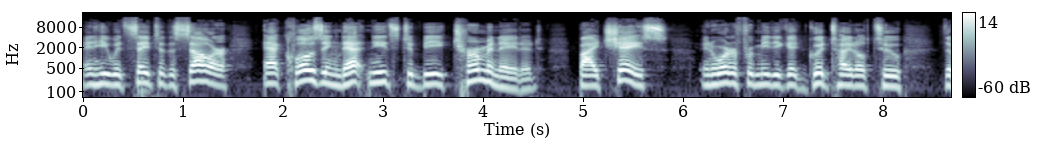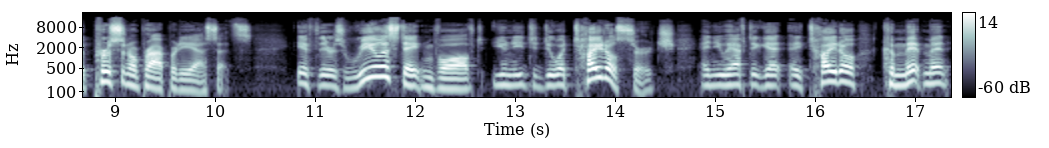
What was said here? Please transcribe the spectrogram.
and he would say to the seller, at closing, that needs to be terminated by Chase in order for me to get good title to the personal property assets. If there's real estate involved, you need to do a title search and you have to get a title commitment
